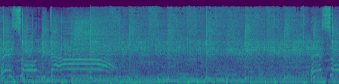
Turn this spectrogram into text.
desorbitar. Desorbitar.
